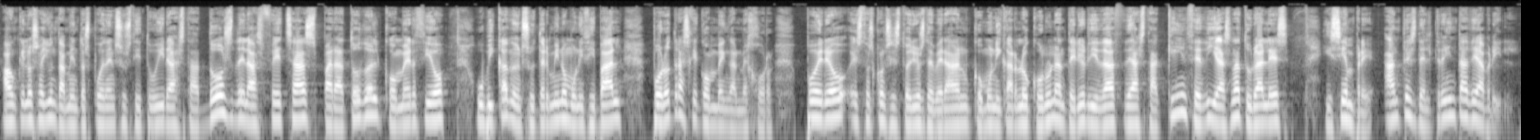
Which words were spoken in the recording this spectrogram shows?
aunque los ayuntamientos pueden sustituir hasta dos de las fechas para todo el comercio ubicado en su término municipal por otras que convengan mejor. Pero estos consistorios deberán comunicarlo con una anterioridad de hasta 15 días naturales y siempre antes del 30 de abril.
